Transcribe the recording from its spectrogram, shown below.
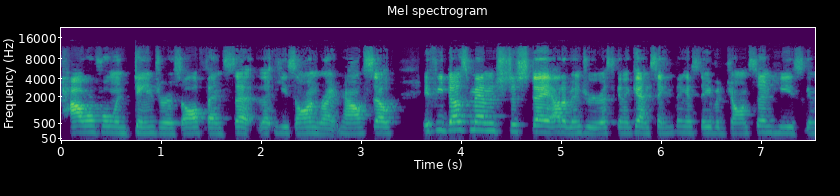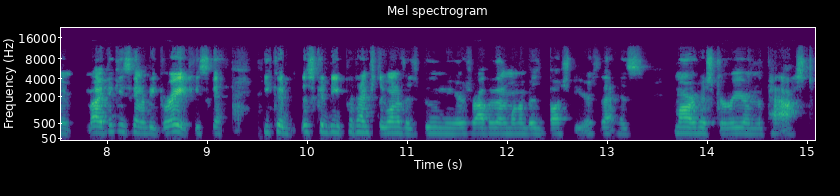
powerful and dangerous offense that that he's on right now. So if he does manage to stay out of injury risk, and again, same thing as David Johnson, he's gonna. I think he's gonna be great. He's gonna. He could. This could be potentially one of his boom years rather than one of his bust years that has marred his career in the past.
